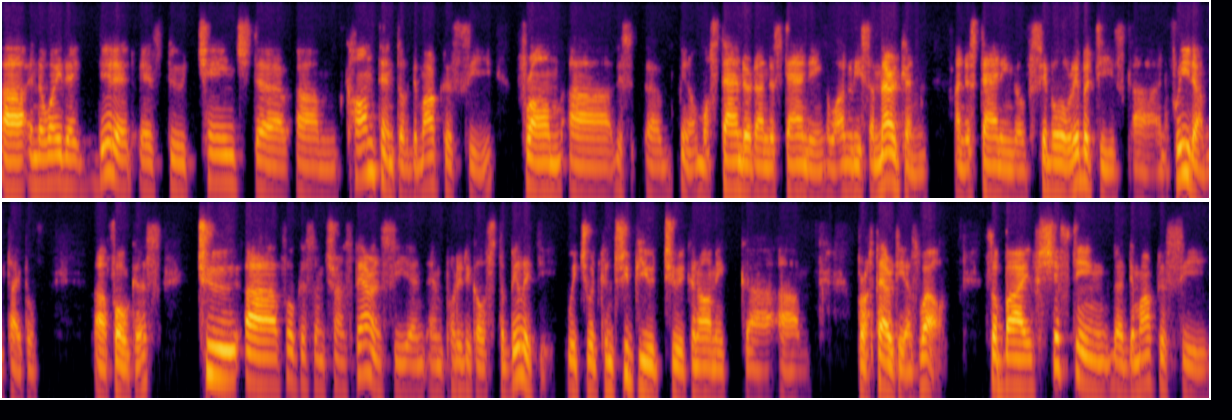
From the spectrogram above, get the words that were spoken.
Uh, and the way they did it is to change the um, content of democracy from uh, this, uh, you know, more standard understanding, or at least American understanding of civil liberties uh, and freedom type of uh, focus to uh, focus on transparency and, and, political stability, which would contribute to economic um, prosperity as well. So by shifting the democracy,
